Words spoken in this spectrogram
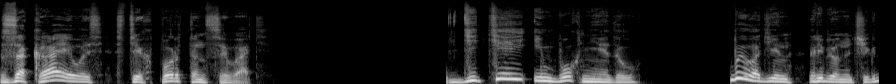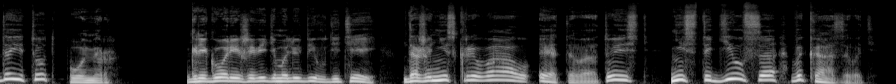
закаялась с тех пор танцевать. Детей им Бог не дал. Был один ребеночек, да и тот помер. Григорий же, видимо, любил детей, даже не скрывал этого, то есть не стыдился выказывать.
